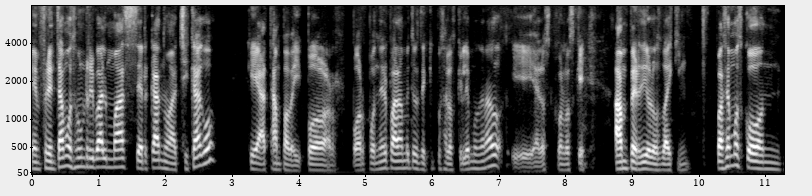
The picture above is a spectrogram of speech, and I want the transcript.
enfrentamos a un rival más cercano a Chicago que a Tampa Bay por, por poner parámetros de equipos a los que le hemos ganado y a los con los que han perdido los Vikings. Pasemos con,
